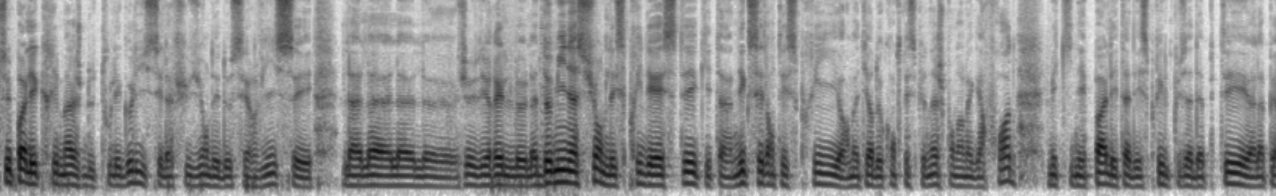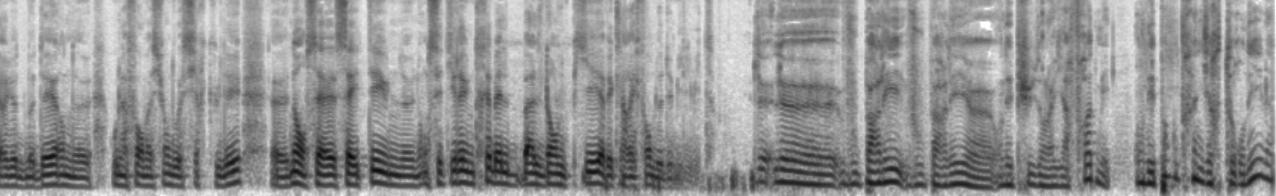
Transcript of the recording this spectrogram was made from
c'est pas l'écrimage de tous les gaullistes, c'est la fusion des deux services et la, je dirais la domination de l'esprit DST, qui est un excellent esprit en matière de contre-espionnage pendant la guerre froide, mais qui n'est pas l'état d'esprit le plus adapté à la période moderne euh, où l'information doit circuler. Euh, non, ça, a été une, on s'est tiré une très belle balle dans le pied avec la réforme de 2008. vous parlez, vous parlez, euh, on n'est plus dans la guerre froide, mais on n'est pas en train d'y retourner là?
